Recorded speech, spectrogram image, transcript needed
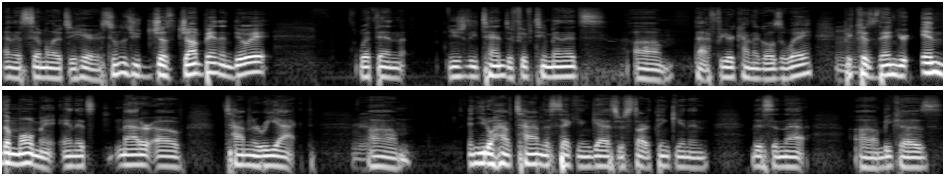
And it's similar to here. As soon as you just jump in and do it, within usually ten to fifteen minutes, um, that fear kind of goes away Mhm. because then you're in the moment and it's matter of time to react Yeah. um, and you don't have time to second guess or start thinking and this and that um, because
